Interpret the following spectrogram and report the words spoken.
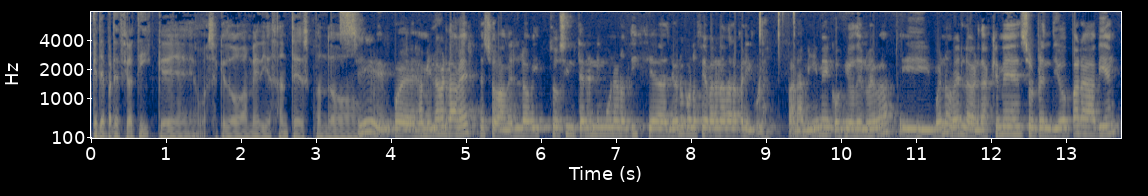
¿qué te pareció a ti? Que se quedó a medias antes cuando... Sí, pues a mí la verdad, a ver, eso, haberlo visto sin tener ninguna noticia, yo no conocía para nada la película. Para mí me cogió de nueva y bueno, a ver, la verdad es que me sorprendió para bien,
